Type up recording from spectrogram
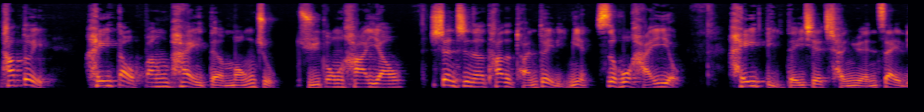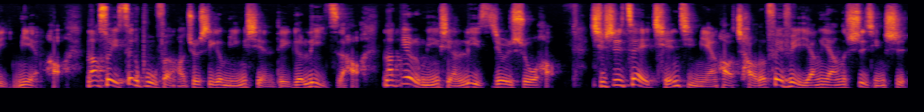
他对黑道帮派的盟主鞠躬哈腰，甚至呢，他的团队里面似乎还有。黑底的一些成员在里面，哈，那所以这个部分哈就是一个明显的一个例子，哈。那第二个明显的例子就是说，哈，其实，在前几年哈吵得沸沸扬扬的事情是，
